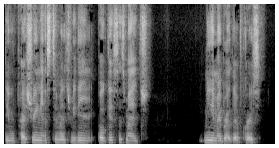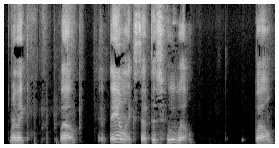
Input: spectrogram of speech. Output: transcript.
They were pressuring us too much. We didn't focus as much. Me and my brother, of course, were like, well, if they don't accept this, who will? Well,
